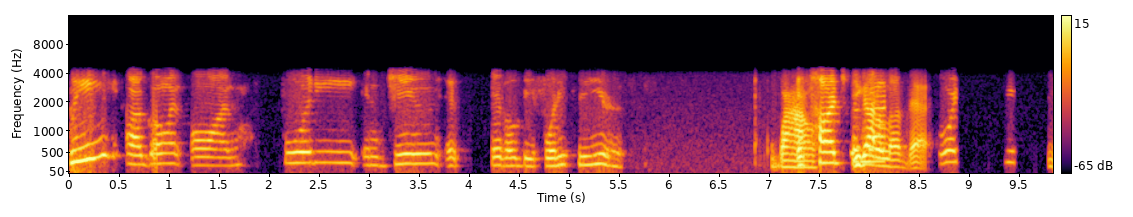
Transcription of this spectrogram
We are going on 40 in June. It, it'll be 43 years. Wow. It's hard to You gotta love that.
